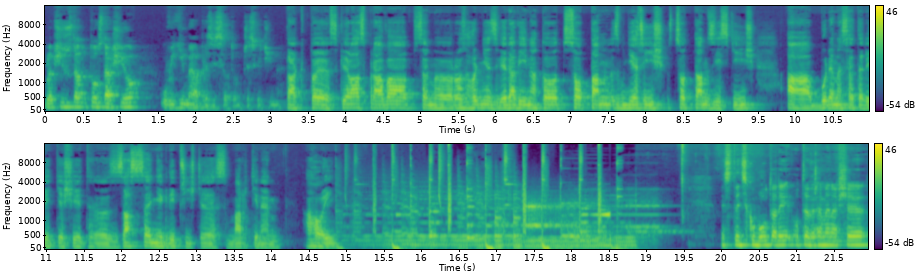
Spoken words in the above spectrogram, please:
lepší zůstat u toho staršího, uvidíme a brzy se o tom přesvědčíme. Tak to je skvělá zpráva. Jsem rozhodně zvědavý na to, co tam změříš, co tam zjistíš a budeme se tedy těšit zase někdy příště s Martinem. Ahoj. My si teď s Kubou tady otevřeme naše uh,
